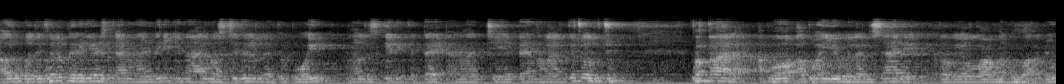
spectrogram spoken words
ആ ഒരു പ്രതിഫലം നേടിയെടുക്കാൻ വേണ്ടി ഈ നാല് മസ്ജിദുകളിലേക്ക് പോയി നിങ്ങൾ നിസ്കരിക്കട്ടെ അങ്ങനെ ചെയ്യട്ടെ എന്നുള്ള എനിക്ക് ചോദിച്ചു. ഫക്കാല അപ്പോ അബു അൽ അൻസാരി അൻഹു പറഞ്ഞു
